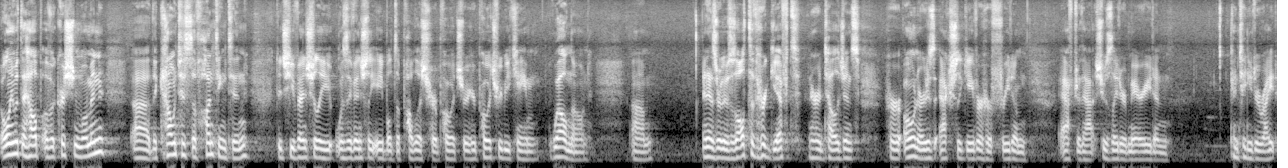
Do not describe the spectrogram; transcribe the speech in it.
Only with the help of a Christian woman, uh, the Countess of Huntingdon, did she eventually was eventually able to publish her poetry. Her poetry became well known. Um, and as a result of her gift and her intelligence, her owners actually gave her her freedom after that. She was later married and continued to write.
